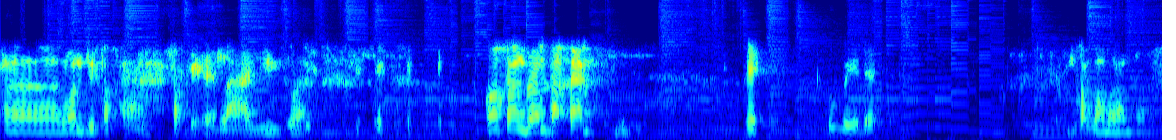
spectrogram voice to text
Eh, laundry pakai ah, pakai lagi gue. Kosan berantakan. Eh, kok beda? Kosan berantakan.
